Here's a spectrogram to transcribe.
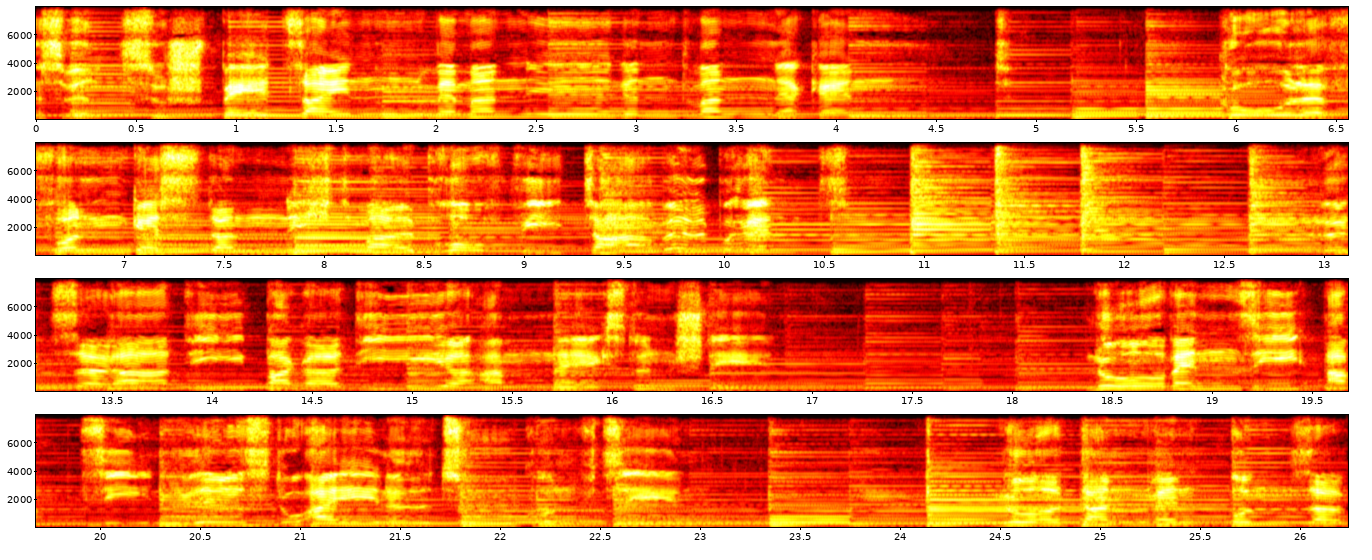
Es wird zu spät sein, wenn man irgendwann erkennt, Kohle von gestern nicht mal profitabel brennt. Lützerath, die Bagger, die am nächsten stehen nur wenn sie abziehen, wirst du eine Zukunft sehen. Nur dann, wenn unser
